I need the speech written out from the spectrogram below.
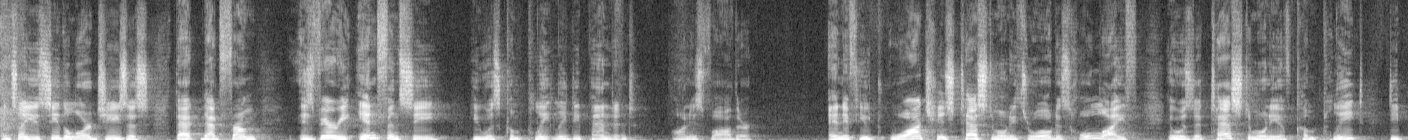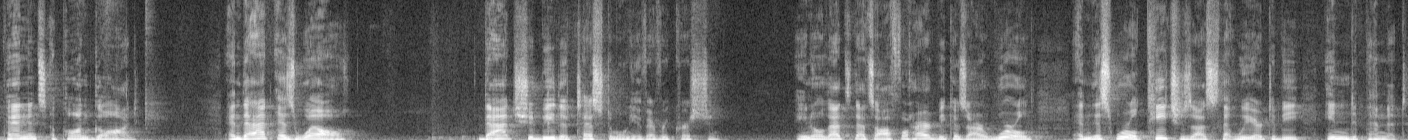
And so you see the Lord Jesus, that, that from his very infancy, he was completely dependent on his Father. And if you watch his testimony throughout his whole life, it was a testimony of complete dependence upon God. And that as well, that should be the testimony of every Christian. You know, that's, that's awful hard because our world and this world teaches us that we are to be independent.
